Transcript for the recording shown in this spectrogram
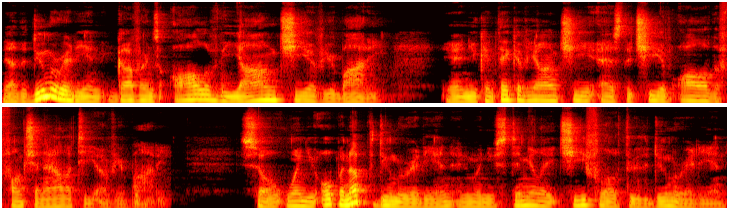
Now, the Du meridian governs all of the yang qi of your body. And you can think of yang qi as the qi of all of the functionality of your body. So when you open up the Du meridian and when you stimulate qi flow through the Du meridian,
